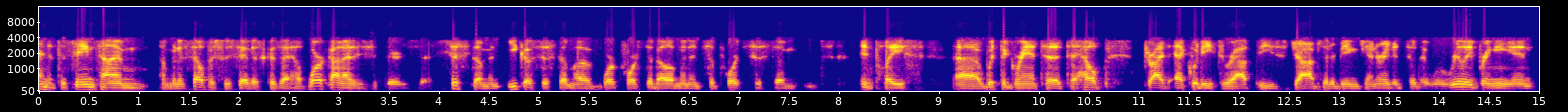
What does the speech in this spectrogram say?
And at the same time, I'm going to selfishly say this because I help work on it, is there's a system, an ecosystem of workforce development and support systems in place uh, with the grant to, to help drive equity throughout these jobs that are being generated so that we're really bringing in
